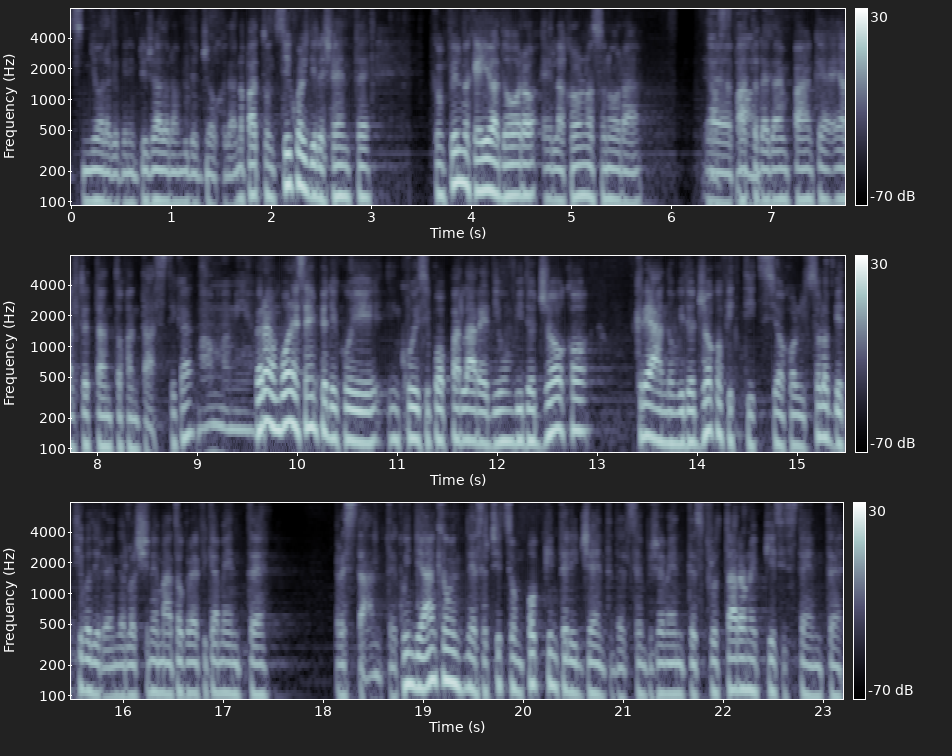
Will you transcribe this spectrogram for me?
signore che viene imprigionato da un videogioco. Hanno fatto un sequel di recente, che è un film che io adoro e la colonna sonora eh, fatta da Daft Punk è altrettanto fantastica. Mamma mia. Però è un buon esempio di cui- in cui si può parlare di un videogioco creando un videogioco fittizio col solo obiettivo di renderlo cinematograficamente prestante. Quindi è anche un esercizio un po' più intelligente del semplicemente sfruttare un IP esistente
